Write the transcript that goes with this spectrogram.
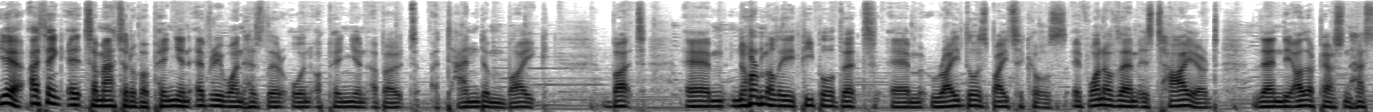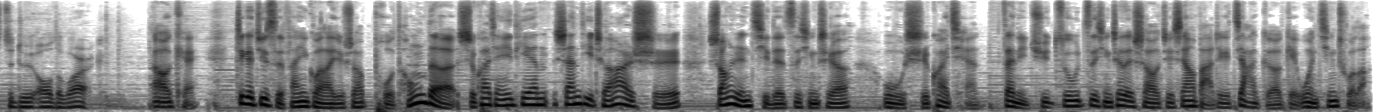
Yeah, I think it's a matter of opinion. Everyone has their own opinion about a tandem bike. But um, normally, people that um, ride those bicycles, if one of them is tired, then the other person has to do all the work. OK，这个句子翻译过来就是说，普通的十块钱一天，山地车二十，双人骑的自行车五十块钱。在你去租自行车的时候，就先要把这个价格给问清楚了。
